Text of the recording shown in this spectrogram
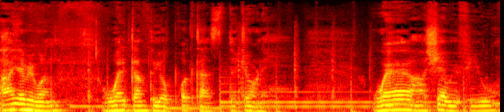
Hi everyone, welcome to your podcast, The Journey, where I share with you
